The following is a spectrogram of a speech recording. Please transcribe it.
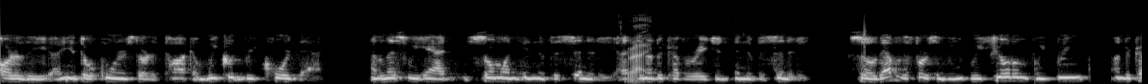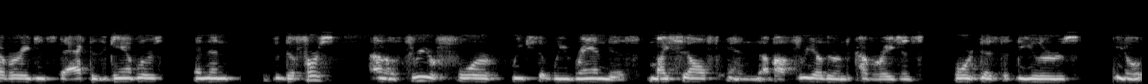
part of the uh, into a corner and started talking. We couldn't record that unless we had someone in the vicinity, right. an undercover agent in the vicinity. So that was the first thing. We, we field them. We bring undercover agents to act as gamblers, and then the first I don't know, three or four weeks that we ran this, myself and about three other undercover agents worked as the dealers, you know,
